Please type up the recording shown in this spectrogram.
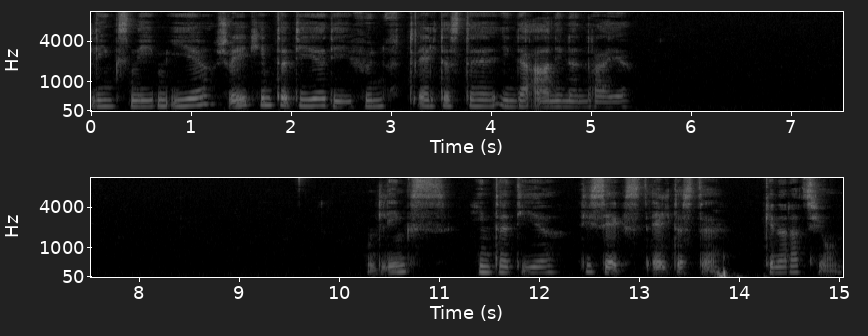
Links neben ihr, schräg hinter dir, die fünftälteste in der Ahninenreihe. Und links hinter dir die sechstälteste Generation.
